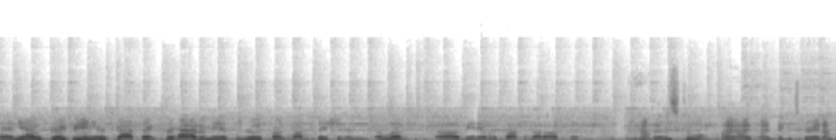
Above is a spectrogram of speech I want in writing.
And yeah, it was great being here, Scott. Thanks for having me. Was a really fun conversation, and I love uh, being able to talk about all of this. Yeah, that was cool. I, I, I, think it's great. I,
